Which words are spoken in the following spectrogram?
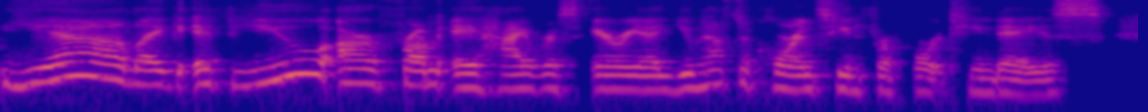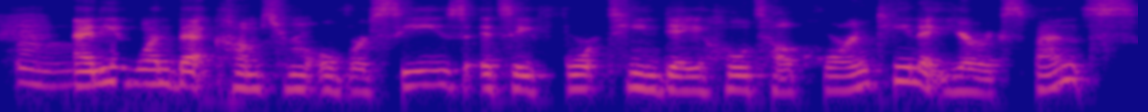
Yeah, like if you are from a high risk area, you have to quarantine for 14 days. Mm. Anyone that comes from overseas, it's a 14 day hotel quarantine at your expense.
